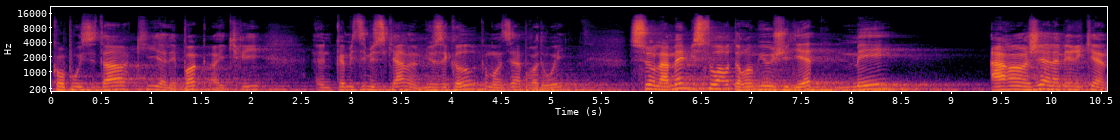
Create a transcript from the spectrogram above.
compositeur, qui à l'époque a écrit une comédie musicale, un musical, comme on dit à Broadway, sur la même histoire de Roméo et Juliette, mais arrangée à l'américaine.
